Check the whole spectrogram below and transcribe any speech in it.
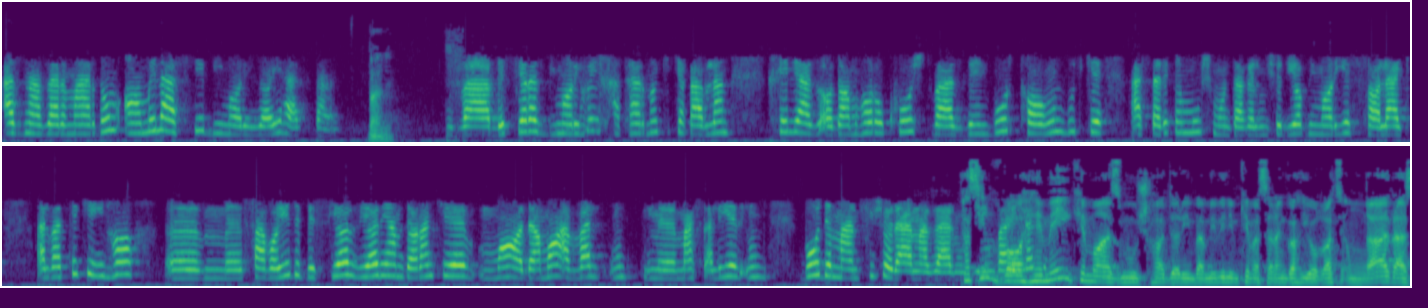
از نظر مردم عامل اصلی بیماریزایی هستن. بله. و بسیار از بیماری های خطرناکی که قبلا خیلی از آدم ها رو کشت و از بین برد تا اون بود که از طریق موش منتقل می شد یا بیماری سالک. البته که اینها فواید بسیار زیادی هم دارن که ما آدما اول اون مسئله اون بود منفی شو در نظر پس این واهمه ای که ما از موش ها داریم و می‌بینیم که مثلا گاهی اوقات اونقدر از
